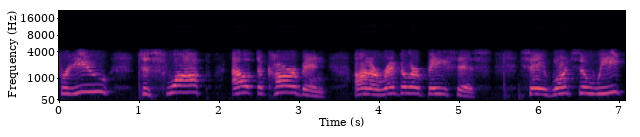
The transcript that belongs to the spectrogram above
for you to swap out the carbon on a regular basis, say once a week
